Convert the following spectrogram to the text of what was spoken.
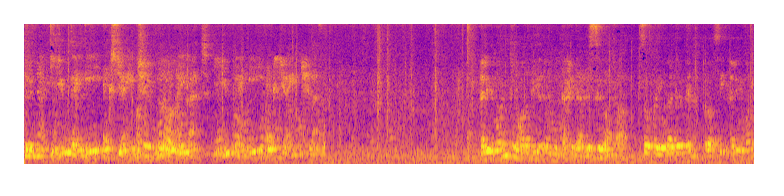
UAE Exchange. الإمارات العربية المتحدة للصرافة سوف يغادر من؟ رصيد الإمارات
